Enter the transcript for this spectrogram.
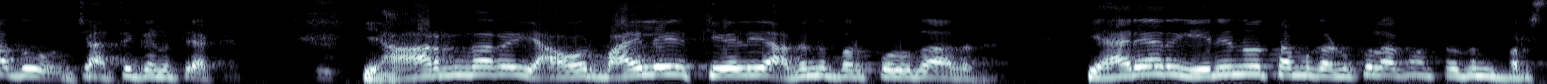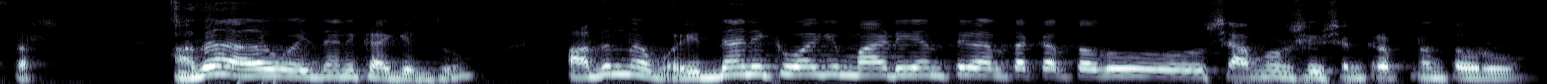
ಅದು ಜಾತಿ ಗಣತಿ ಆಕೈತಿ. ಯಾರನ್ನಾರ ಯಾವ್ರ ಬಾಯಿಲೆ ಕೇಳಿ ಅದನ್ನು ಬರ್ಕೊಳ್ಳೋದಾದ್ರೆ, ಯಾರ್ಯಾರು ಏನೇನೋ ತಮ್ಗೆ ಅನುಕೂಲ ಆಗುವಂಥದ್ದನ್ನು ಬರ್ಸ್ತಾರೆ. ಅದ ವೈಜ್ಞಾನಿಕ ಆಗಿದ್ದು, ಅದನ್ನು ವೈಜ್ಞಾನಿಕವಾಗಿ ಮಾಡಿ ಅಂತೇಳಿ ಅಂತಕ್ಕಂಥದ್ದು ಶ್ಯಾಮೂರು ಶಿವಶಂಕರಪ್ಪನಂಥವ್ರು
